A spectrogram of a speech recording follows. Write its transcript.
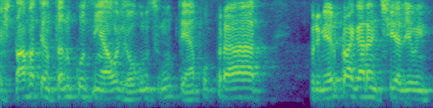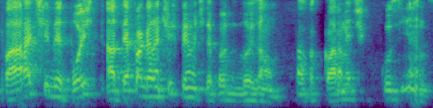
estava tentando cozinhar o jogo no segundo tempo para primeiro para garantir ali o empate e depois até para garantir os pênaltis depois do 2 a 1 um. Tava claramente cozinhando.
